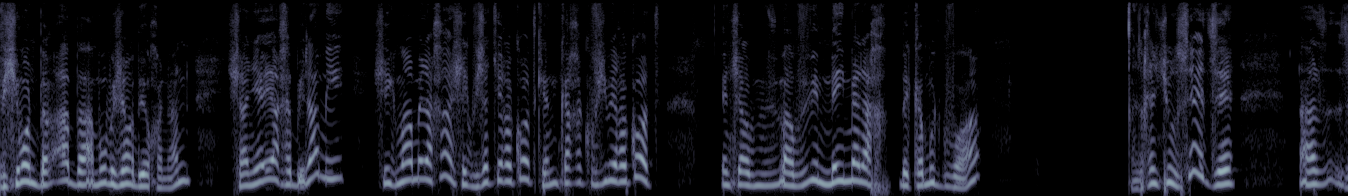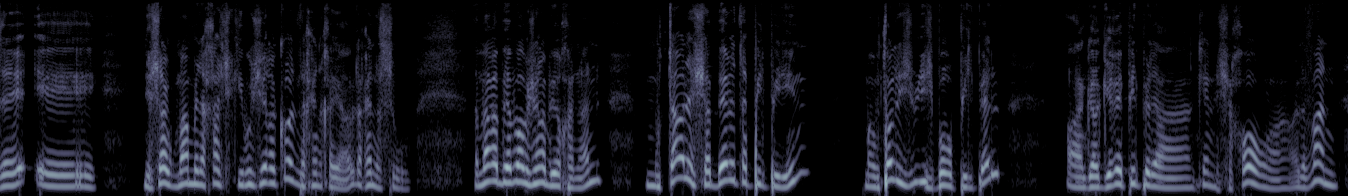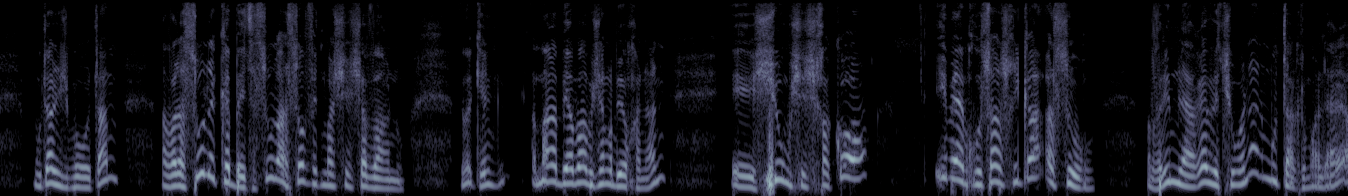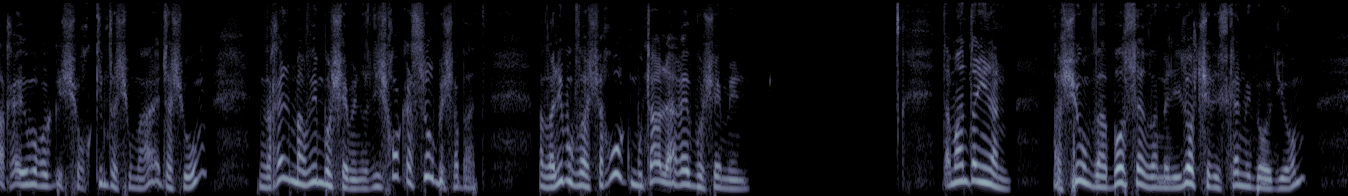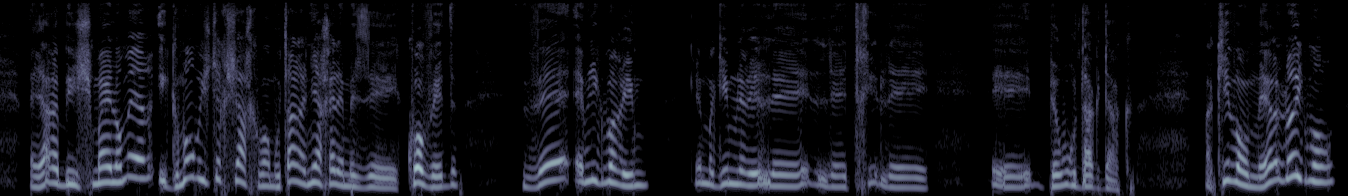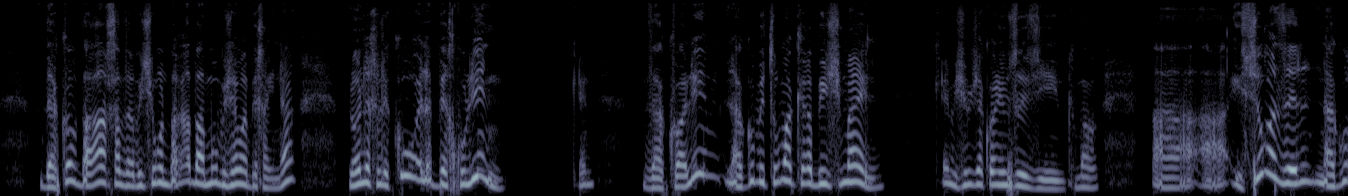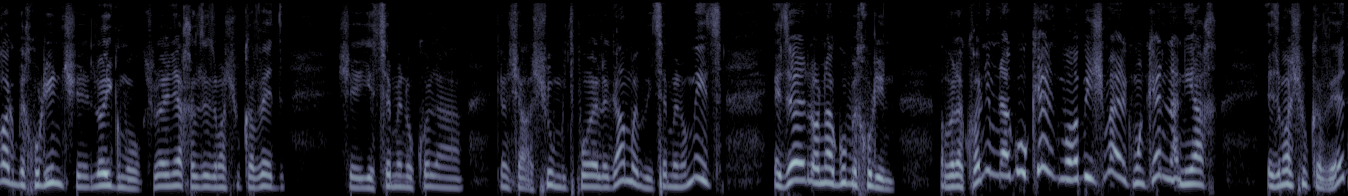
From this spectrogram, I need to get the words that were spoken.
ושמעון בר אבא אמרו בשם רבי יוחנן, שאני אהיה בלעמי שיגמר מלאכה של כבישת ירקות, כן, ככה כובשים ירקות, כן, שמערבבים מי מלח בכמות גבוהה, אז לכן כשהוא עושה את זה, אז זה אה, נחשב גמר מלאכה של כיבוש ירקות, ולכן חייב, לכן אסור. אמר רבי אבא בשם רבי יוחנן, מותר לשבר את הפלפלים, כלומר מותר לשבור פלפל, הגרגירי פלפל, כן, השחור, הלבן, מותר לשבור אותם, אבל אסור לקבץ, אסור לאסוף את מה ששברנו. כן, אמר רבי אבא בשם רבי יוחנן, אה, שום ששחקו, אם היה מחוסר שחיקה, אסור. אבל אם לערב את שום ענן מותר, כלומר היו שוחקים את, השומה, את השום, ואחרי זה מערבים בו שמן, אז לשחוק אסור בשבת, אבל אם הוא כבר שחוק, מותר לערב בו שמן. טמנת עינן, השום והבוסר והמלילות שריסקן מבעוד יום, היה רבי ישמעאל אומר, יגמור משתכשך, כלומר מותר להניח עליהם איזה כובד, והם נגמרים, כן, מגיעים לפירור אה, דק דק. עקיבא אומר, לא יגמור. ויעקב בר אחא ורבי שמעון בר אבא אמרו בשם רבי חיינה, לא נחלקו אלא בחולין, כן? והכהנים נהגו בתרומה כרבי ישמעאל, כן? משום שהכהנים זריזים, כלומר האיסור הזה נהגו רק בחולין שלא יגמור, שלא יניח על זה איזה משהו כבד שיצא ממנו כל ה... כן, שהשום מתפורר לגמרי ויצא ממנו מיץ, את זה לא נהגו בחולין. אבל הכהנים נהגו כן, כמו רבי ישמעאל, כמו כן להניח איזה משהו כבד,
